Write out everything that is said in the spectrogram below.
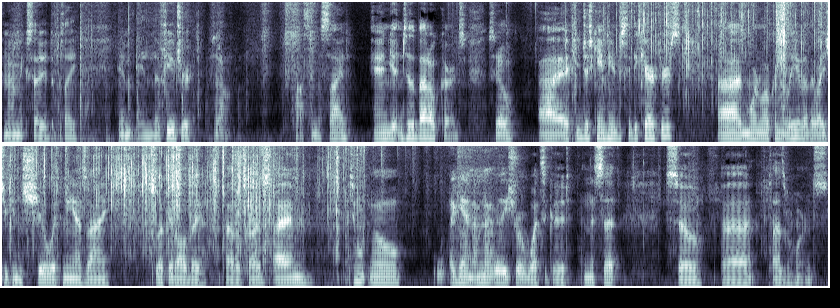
and I'm excited to play him in the future. So, toss him aside and get into the battle cards. So, uh, if you just came here to see the characters, uh, more than welcome to leave. Otherwise, you can chill with me as I look at all the battle cards. I'm, I don't know. Again, I'm not really sure what's good in this set. So, uh, plasma horns.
